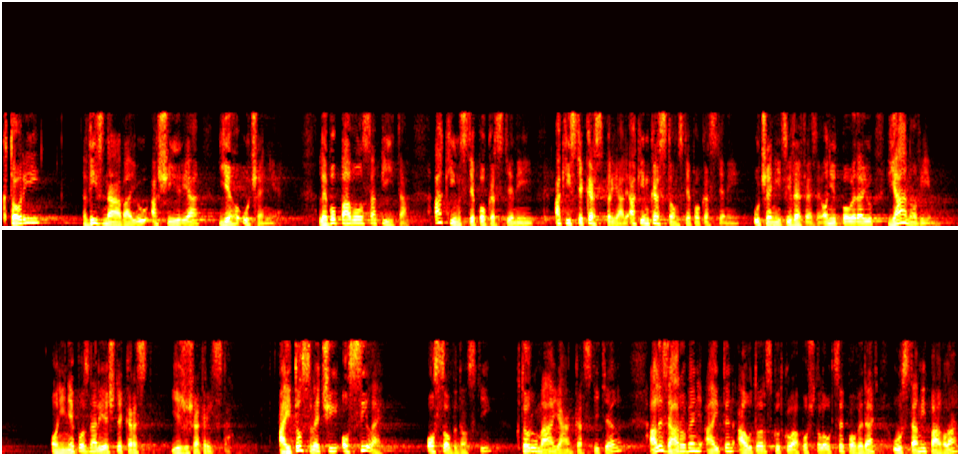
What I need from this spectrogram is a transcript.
ktorí vyznávajú a šíria jeho učenie. Lebo Pavol sa pýta, akým ste pokrstení, aký ste krst prijali, akým krstom ste pokrstení, učeníci v Efeze. Oni povedajú Jánovým. Oni nepoznali ešte krst Ježiša Krista. Aj to svedčí o sile osobnosti, ktorú má Ján Krstiteľ, ale zároveň aj ten autor skutkov a poštolov chce povedať ústami Pavla,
